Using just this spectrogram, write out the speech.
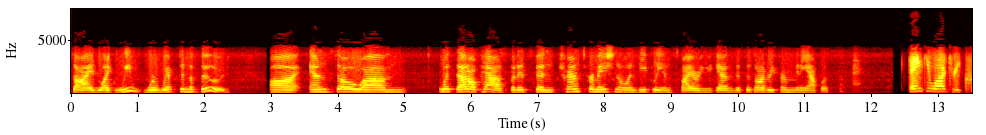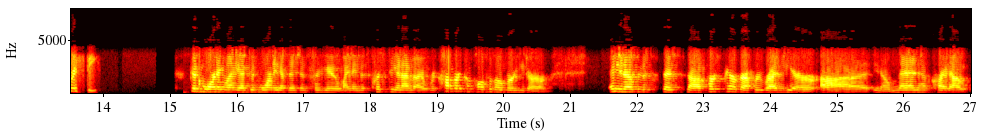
side, like we were whipped in the food. Uh, and so, um, with that, I'll pass, but it's been transformational and deeply inspiring. Again, this is Audrey from Minneapolis. Thank you, Audrey. Christy. Good morning, Leah. Good morning, A Vision for You. My name is Christy, and I'm a recovered compulsive overeater. And you know, this this uh, first paragraph we read here, uh, you know, men have cried out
